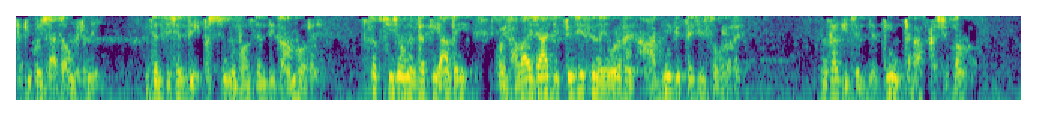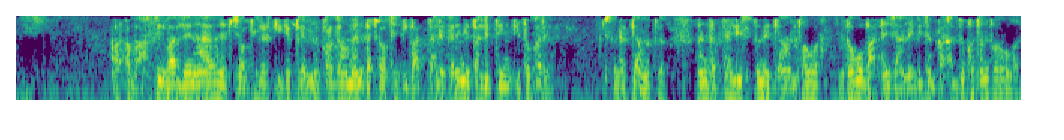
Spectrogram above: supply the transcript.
ताकि कोई ज़्यादा उम्र नहीं। जल्दी जल्दी, पश्चिम में बहुत जल्दी काम हो रहे हैं। सब चीज़ों में गति आ गई। कोई हवाई जहाज़ तेज़ी से नहीं उड़ रहे आदमी भी तेज़ी से उड़ रहे हैं। उनका कि जब तीन तलाक कर चुका हूँ और अब आशीर्वाद लेना है उन्हें चौथी लड़की के प्रेम में पड़ गया हूँ मैंने कहा, चौथी की बात पहले करेंगे, पहले तीन की तो करें। उसका क्या मतलब? मैंने कहा, पहली से तुम्हें क्या अनुभव हुआ? उनका वो बातें जाने भी जब बड़ा दुखद अनुभव होगा।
